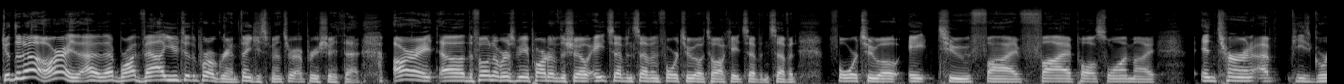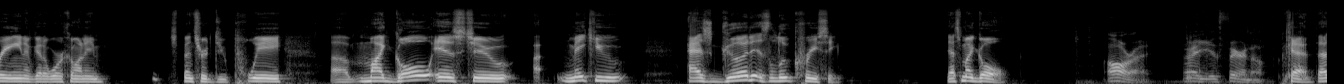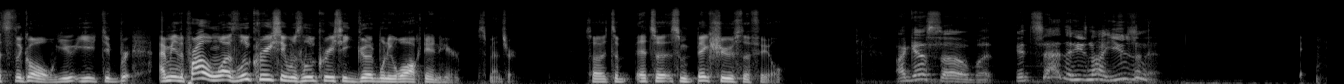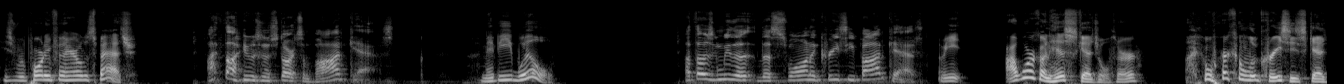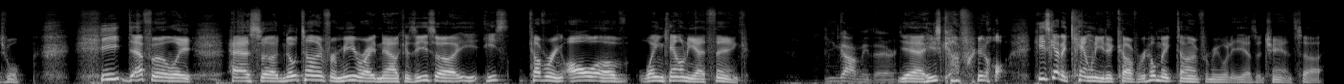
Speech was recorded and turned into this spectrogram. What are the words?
Good to know. All right. Uh, that brought value to the program. Thank you, Spencer. I appreciate that. All right. Uh, the phone numbers to be a part of the show 877 420 TALK, 877 420 8255. Paul Swann, my intern, I've, he's green. I've got to work on him. Spencer Dupuis. Uh, my goal is to uh, make you as good as Luke Creasy. That's my goal. All right. All right, fair enough. Okay, that's the goal. You, you, to, I mean, the problem was Luke Creasy was Luke Creasy good when he walked in here, Spencer. So it's a, it's a, some big shoes to fill. I guess so, but it's sad that he's not using it. He's reporting for the Herald Dispatch. I thought he was going to start some podcast. Maybe he will. I thought it was going to be the, the Swann and Creasy podcast. I mean, I work on his schedule, sir. I work on Luke Creasy's schedule. He definitely has uh, no time for me right now because he's uh, he, he's covering all of Wayne County, I think. You got me there. Yeah, he's covering all. He's got a county to cover. He'll make time for me when he has a chance. Uh,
